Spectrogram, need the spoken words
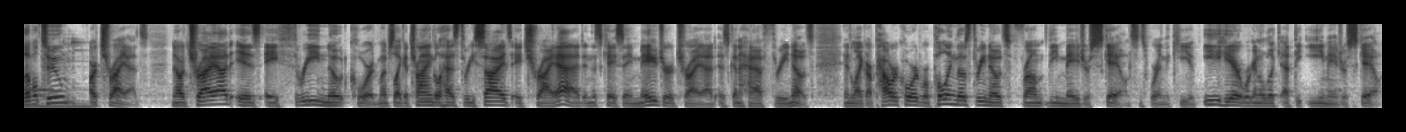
Level two are triads. Now, a triad is a three note chord. Much like a triangle has three sides, a triad, in this case a major triad, is going to have three notes. And like our power chord, we're pulling those three notes from the major scale. And since we're in the key of E here, we're going to look at the E major scale.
